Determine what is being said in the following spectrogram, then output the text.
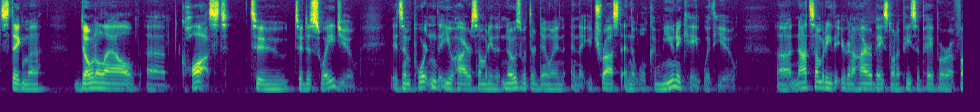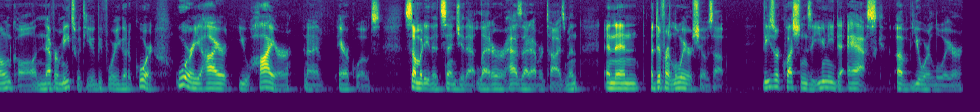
stigma, don't allow uh, cost to to dissuade you. It's important that you hire somebody that knows what they're doing and that you trust and that will communicate with you. Uh, not somebody that you're going to hire based on a piece of paper or a phone call and never meets with you before you go to court, or you hire you hire, and I have air quotes, somebody that sends you that letter or has that advertisement, and then a different lawyer shows up. These are questions that you need to ask of your lawyer.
